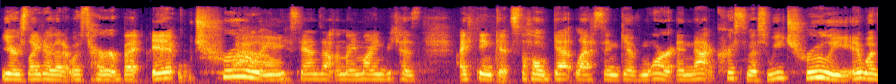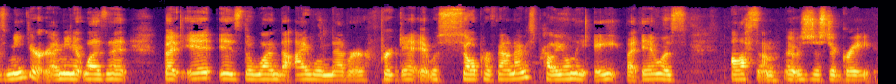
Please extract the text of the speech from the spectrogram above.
years later that it was her. But it truly Wow. stands out in my mind because I think it's the whole get less and give more. And that Christmas, we truly, it was meager. I mean, it wasn't, but it is the one that I will never forget. It was so profound. I was probably only eight, but it was awesome. It was just a great,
